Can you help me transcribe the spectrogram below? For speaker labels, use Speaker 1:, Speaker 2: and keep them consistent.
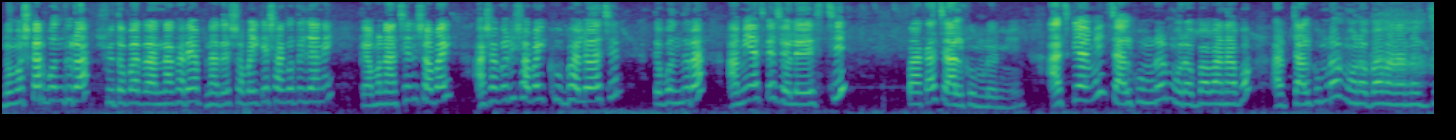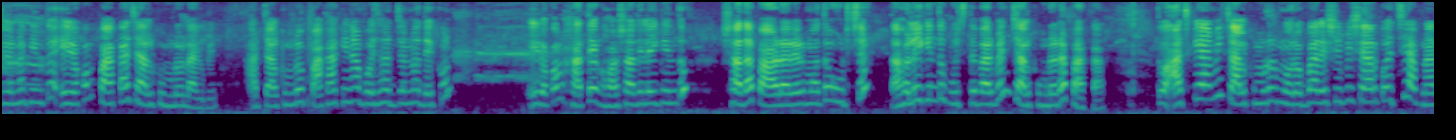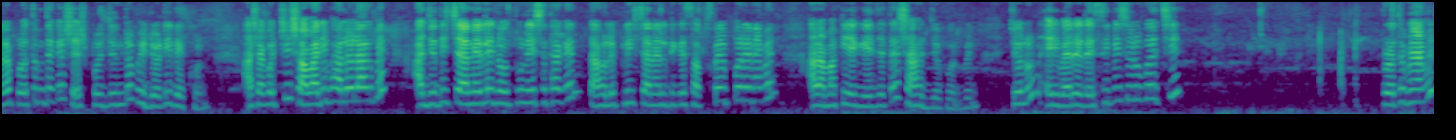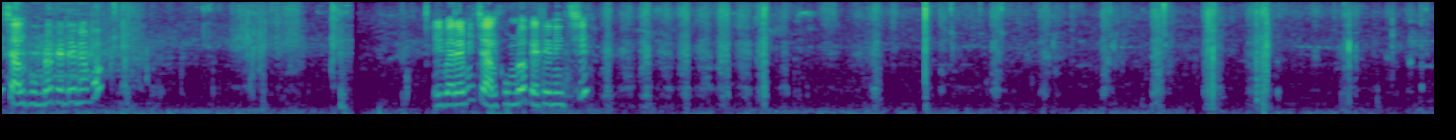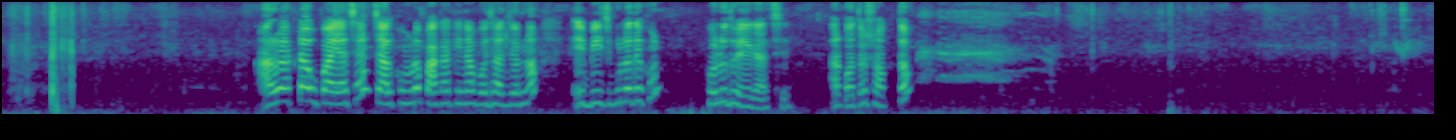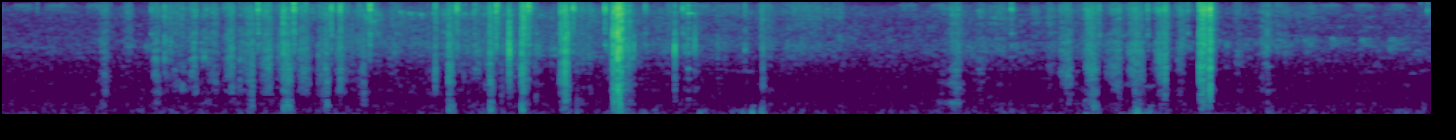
Speaker 1: নমস্কার বন্ধুরা, সুতপার রান্নাঘরে আপনাদের সবাইকে স্বাগত জানাই। কেমন আছেন সবাই? আশা করি সবাই খুব ভালো আছেন। তো বন্ধুরা, আমি আজকে চলে এসেছি পাকা চাল কুমড়ো নিয়ে। আজকে আমি চাল কুমড়োর মোরব্বা বানাবো। আর চাল কুমড়োর মোরব্বা বানানোর জন্য কিন্তু এরকম পাকা চাল কুমড়ো লাগবে। আর চাল কুমড়ো পাকা কিনা বোঝার জন্য দেখুন, এরকম হাতে ঘষা দিলেই কিন্তু সাদা পাউডারের মতো উঠছে। তাহলেই কিন্তু বুঝতে পারবেন চাল কুমড়োটা পাকা। তো আজকে আমি চাল কুমড়োর মোরব্বা রেসিপি শেয়ার করছি। আপনারা প্রথম থেকে শেষ পর্যন্ত ভিডিওটি দেখুন। আশা করছি সবারই ভালো লাগবে। আর যদি চ্যানেলে নতুন এসে থাকেন, তাহলে প্লিজ চ্যানেলটিকে সাবস্ক্রাইব করে নেবেন আর আমাকে এগিয়ে যেতে সাহায্য করবেন। চলুন এইবারে রেসিপি শুরু করছি। প্রথমে আমি চাল কুমড়ো কেটে নেব। এইবারে আমি চাল কুমড়ো কেটে নিচ্ছি। একটা উপায় আছে, চাল কুমড়ো পাকা কিনা বোঝার জন্য। এই বীজগুলো দেখুন, হলুদ হয়ে গেছে। আর কত শক্ত।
